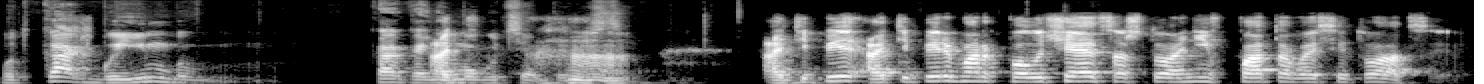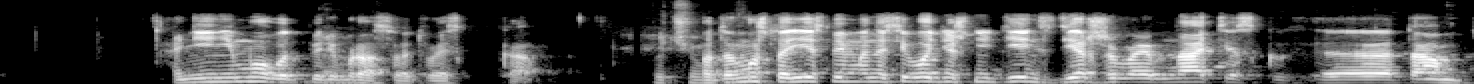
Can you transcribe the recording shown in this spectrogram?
Вот как бы им, как они а, могут себя повести? А теперь, а теперь, Марк, получается, что они в патовой ситуации. Они не могут перебрасывать да. войска. Почему? Потому что если мы на сегодняшний день сдерживаем натиск э, там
